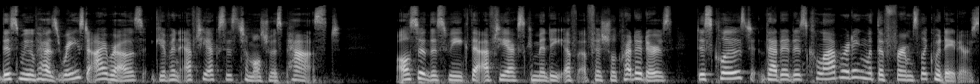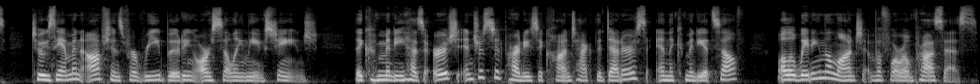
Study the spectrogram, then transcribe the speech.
This move has raised eyebrows given FTX's tumultuous past. Also, this week, the FTX Committee of Official Creditors disclosed that it is collaborating with the firm's liquidators to examine options for rebooting or selling the exchange. The committee has urged interested parties to contact the debtors and the committee itself while awaiting the launch of a formal process.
